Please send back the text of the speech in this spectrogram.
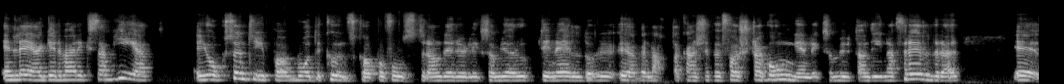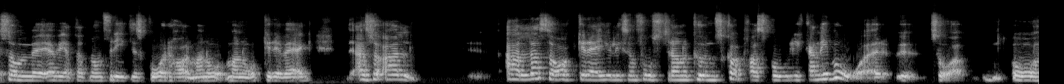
en lägerverksamhet är ju också en typ av både kunskap och fostran där du liksom gör upp din eld och du övernattar kanske för första gången liksom utan dina föräldrar. Eh, som jag vet att någon fritidsgård har, man, man åker iväg. Alltså all, alla saker är ju liksom fostran och kunskap fast på olika nivåer. Så, och,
